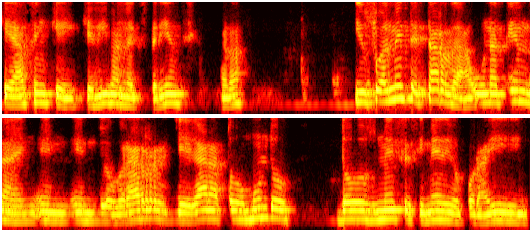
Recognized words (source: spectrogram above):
que, hacen que, que, vivan la experiencia, ¿verdad? Y usualmente tarda una tienda en, en, lograr llegar a todo mundo dos meses y medio por ahí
